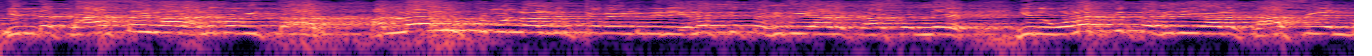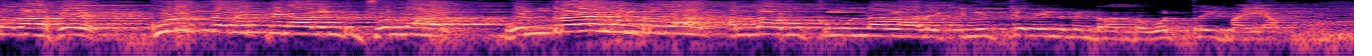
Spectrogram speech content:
இந்த காசை நான் அனுபவித்தால் அல்லாவுக்கு முன்னால் நிற்க வேண்டும். இது எனக்கு தகுதியான காசு அல்ல இது உனக்கு தகுதியான காசு என்பதாக கொடுத்தனுப்பினார் என்று சொன்னால் ஒன்றே ஒன்றுதான். அல்லாவுக்கு முன்னால் நாளைக்கு நிற்க வேண்டும் என்ற அந்த ஒற்றை பயம்.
